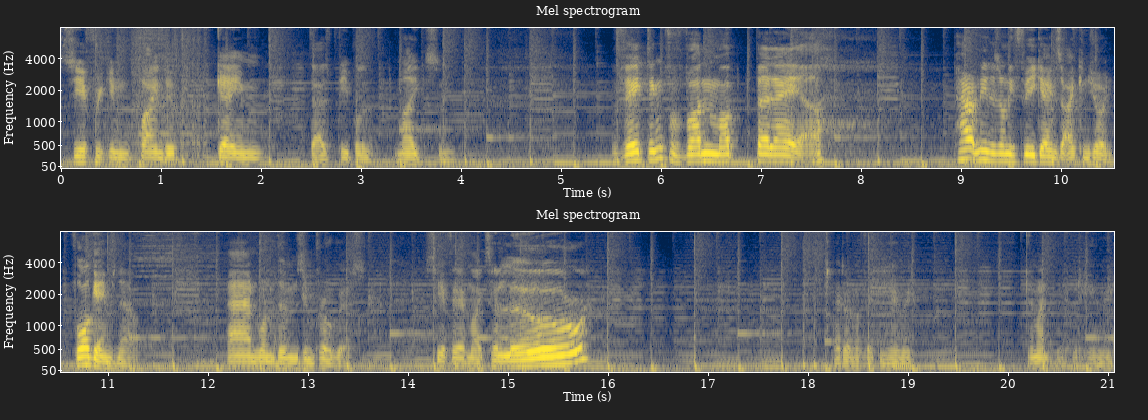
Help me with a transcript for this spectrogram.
see if we can find a game that has people with mics and waiting for one more player. Apparently, there's only three games that I can join. Four games now, and one of them's in progress. See if they have mics. Hello. I don't know if they can hear me. They might be able to hear me.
